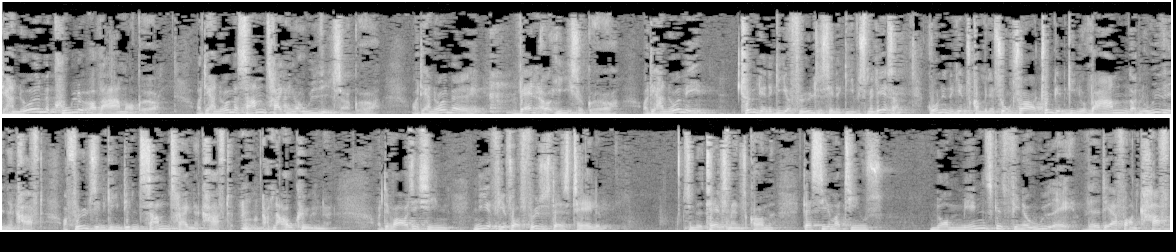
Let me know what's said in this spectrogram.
det har noget med kulde og varme at gøre. Og det har noget med sammentrækning og udvidelse at gøre. Og det har noget med vand og is at gøre. Og det har noget med tyngdenergi og følelsesenergi. Hvis man læser grundenergiens kombination, så er tyngdenergien jo varmen og den udvidende kraft, og følelsesenergien det er den sammentrækkende kraft og den afkølende. Og det var også i sin 89 års fødselsdagstale, som hedder talsmandens komme, der siger Martinus, når mennesket finder ud af, hvad det er for en kraft,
